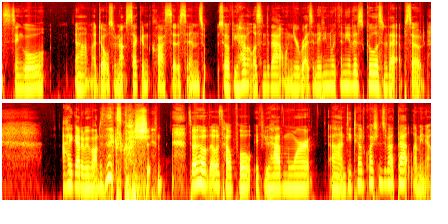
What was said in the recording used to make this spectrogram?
single um, adults are not second class citizens. So if you haven't listened to that when you're resonating with any of this, go listen to that episode. I got to move on to the next question. so I hope that was helpful. If you have more uh, detailed questions about that, let me know.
